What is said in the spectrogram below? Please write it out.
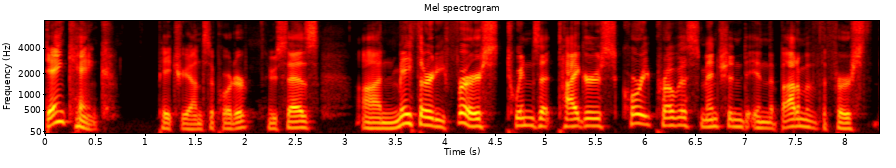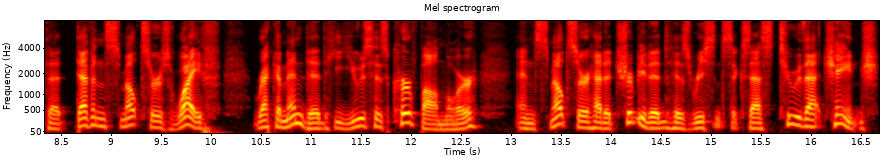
Dank Hank, Patreon supporter, who says, on May 31st, Twins at Tigers, Cory Provus mentioned in the bottom of the first that Devin Smeltzer's wife recommended he use his curveball more, and Smeltzer had attributed his recent success to that change.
